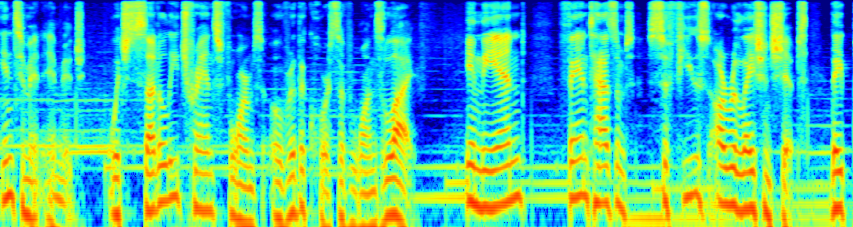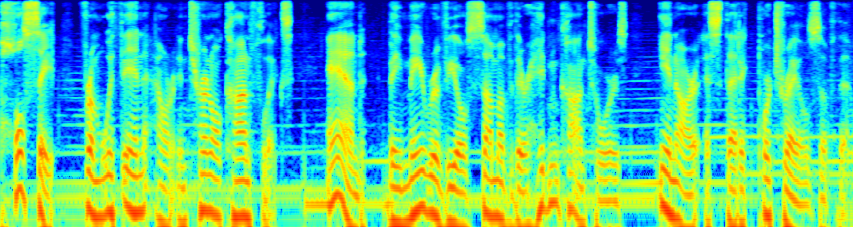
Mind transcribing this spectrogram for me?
intimate image which subtly transforms over the course of one's life. In the end, Phantasms suffuse our relationships, they pulsate from within our internal conflicts, and they may reveal some of their hidden contours in our aesthetic portrayals of them.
